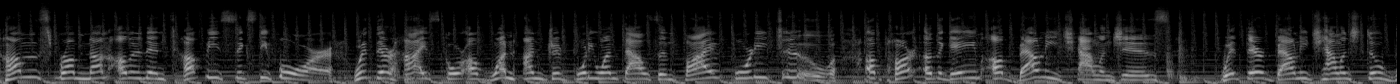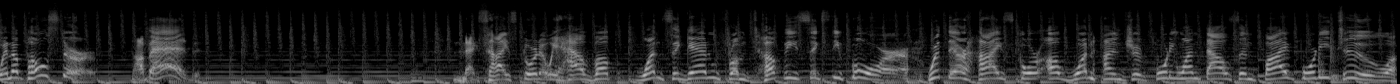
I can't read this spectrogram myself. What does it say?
comes from none other than Tuffy64 with their high score of 141,542, a part of the game of bounty challenges with their bounty challenge to win a poster. Not bad. Next high score that we have up once again from Tuffy64 with their high score of 141,542,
